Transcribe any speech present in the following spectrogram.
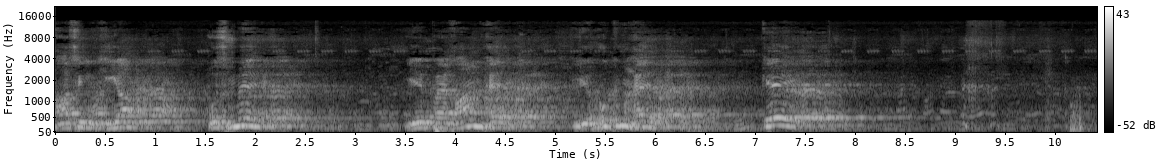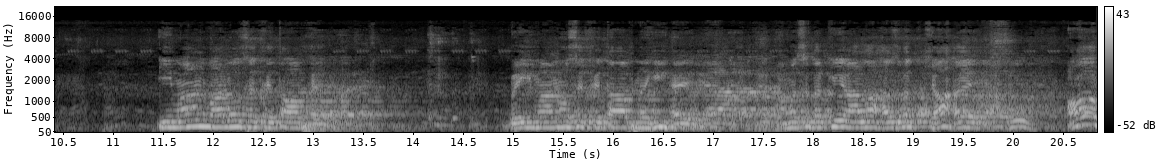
حاصل کیا، اس میں یہ پیغام ہے، یہ حکم ہے کہ ایمان والوں سے خطاب ہے۔ بے ایمانوں سے خطاب نہیں ہے۔ مسلک اعلیٰ حضرت کیا ہے؟ اور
